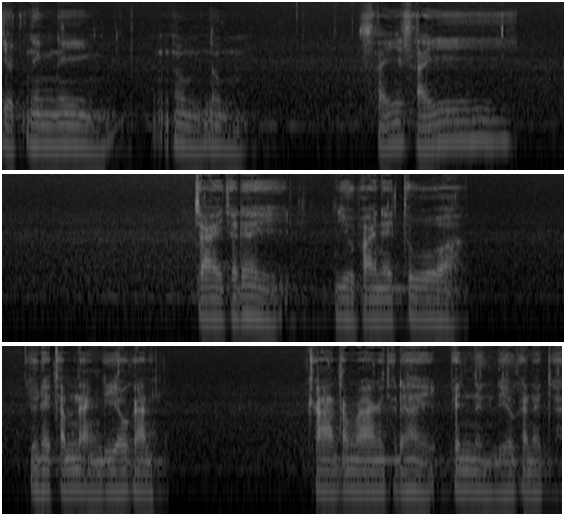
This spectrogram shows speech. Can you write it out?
หยุดนิ่งๆ นุ่มๆ ใสๆ ใจจะได้อยู่ภายในตัว อยู่ในตำแหน่งเดียวกัน การทำงานก็จะได้เป็นหนึ่งเดียวกันนะจ๊ะ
